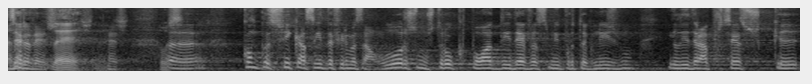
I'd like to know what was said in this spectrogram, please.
0 a 10. 10. 10. Uh, como classifica a seguinte afirmação? Louros mostrou que pode e deve assumir protagonismo e liderar processos que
